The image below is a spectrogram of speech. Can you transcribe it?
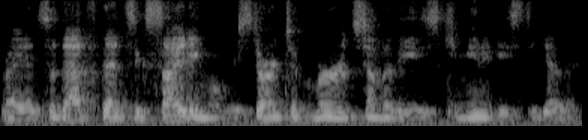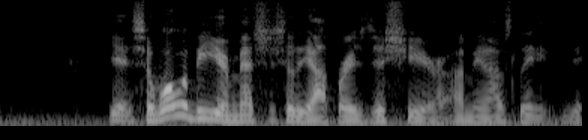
right, and so that's that's exciting when we start to merge some of these communities together. Yeah, so what would be your message to the operators this year? I mean, obviously, the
